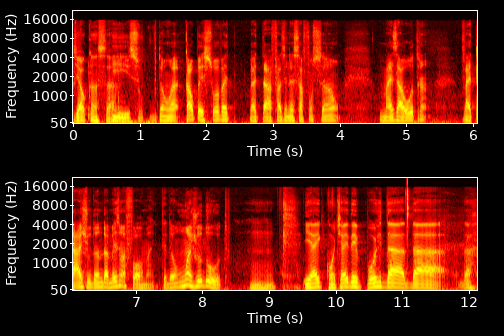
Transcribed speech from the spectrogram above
de alcançar. isso. Então, a- tal pessoa vai vai estar fazendo essa função, mas a outra vai estar ajudando da mesma forma, entendeu? Um ajuda o outro. Uhum. E aí, conte, aí depois da. da, da...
